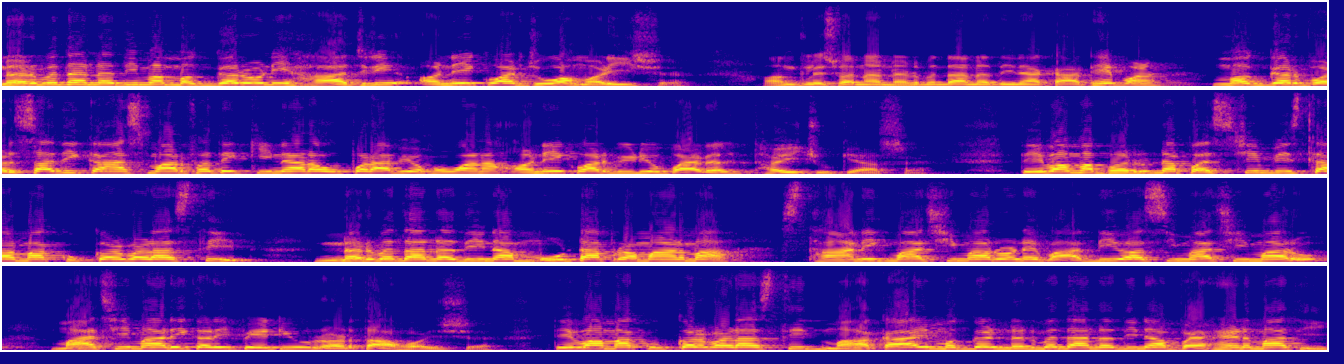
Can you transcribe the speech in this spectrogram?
નર્મદા નદીમાં મગરોની હાજરી અનેકવાર જોવા મળી છે. અંકલેશ્વરના નર્મદા નદીના કાંઠે પણ મગર વરસાદી કાંસ મારફતે કિનારા ઉપર આવ્યો હોવાના અનેકવાર વીડિયો વાયરલ થઈ ચૂક્યા છે. તેવામાં ભરૂચના પશ્ચિમ વિસ્તારમાં કુકરવાડા સ્થિત નર્મદા નદીના મોટા પ્રમાણમાં સ્થાનિક માછીમારો અને આદિવાસી માછીમારો માછીમારી કરી પેટીયું રડતા હોય છે. તેવામાં કુકરવાડા સ્થિત મહાકાય મગર નર્મદા નદીના વહેણમાંથી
